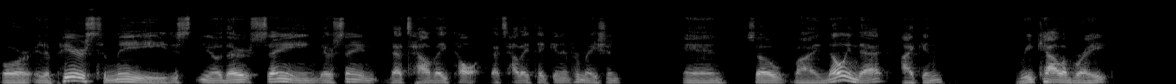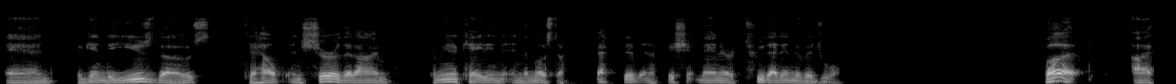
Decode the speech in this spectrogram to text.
or it appears to me, just, you know, they're saying, they're saying that's how they talk, that's how they take in information. And so by knowing that, I can recalibrate and begin to use those to help ensure that I'm communicating in the most effective and efficient manner to that individual. But I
